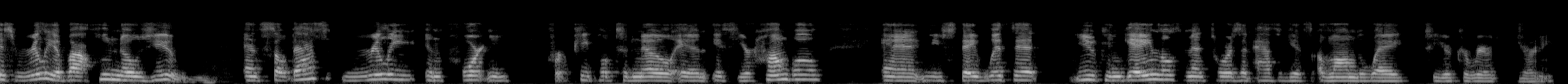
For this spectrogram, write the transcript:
it's really about who knows you. Mm-hmm. And so that's really important for people to know. And if you're humble and you stay with it, you can gain those mentors and advocates along the way to your career journey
